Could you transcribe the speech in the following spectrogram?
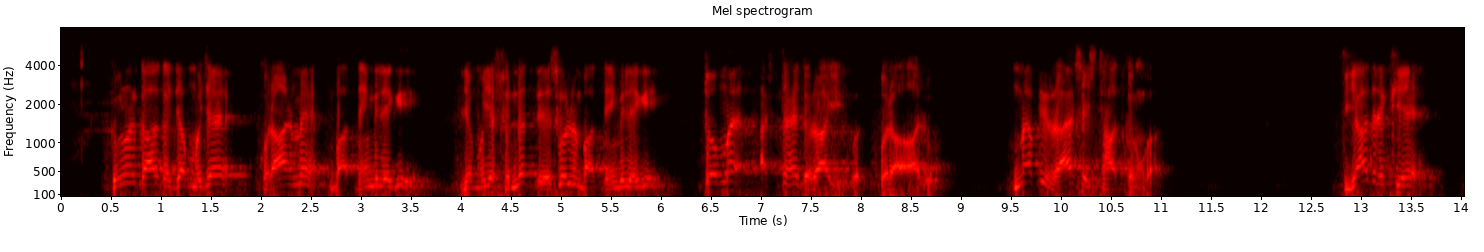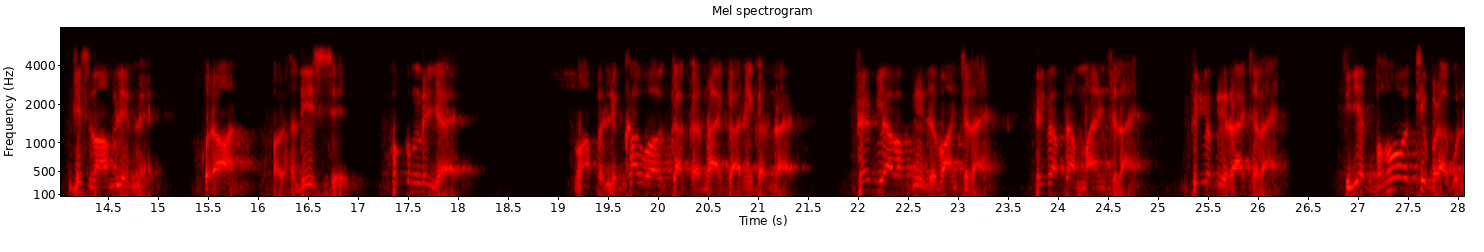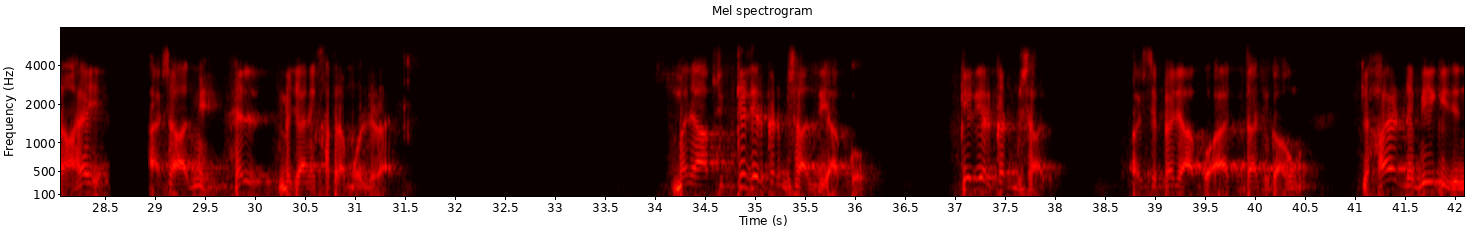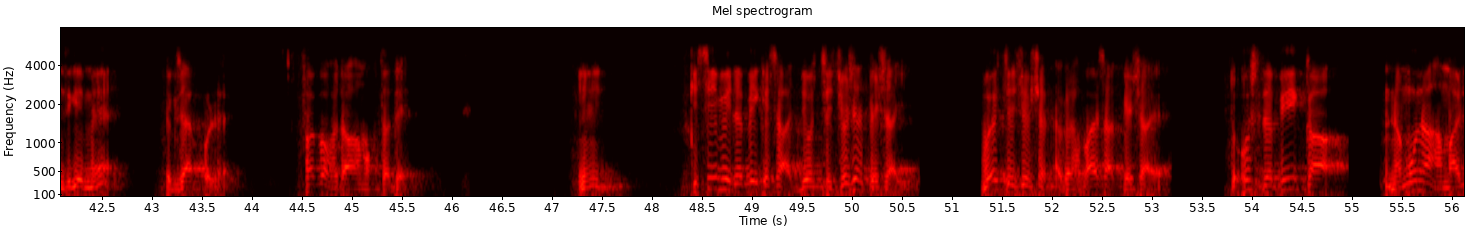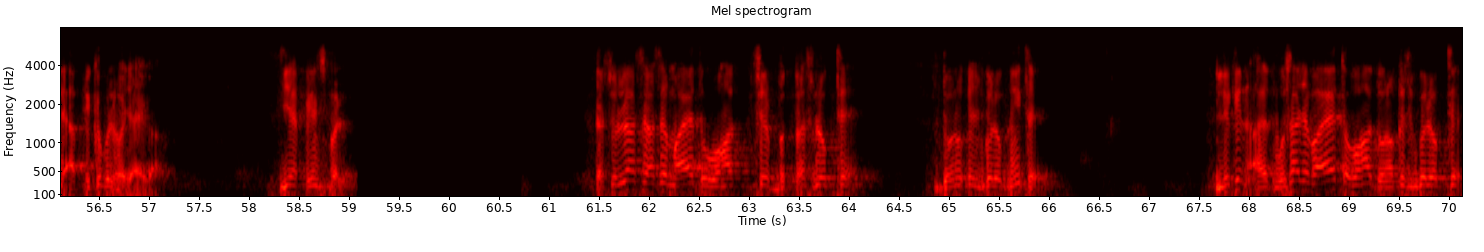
کہ انہوں نے کہا کہ جب مجھے قرآن میں بات نہیں ملے گی، جب مجھے سنت رسول میں بات نہیں ملے گی، تو میں اشتحد رائی برا آلو۔ میں اپنی رائے سے اشتہاد کروں گا۔ تو یاد رکھیے، جس معاملے میں قرآن اور حدیث سے حکم مل جائے، وہاں پر لکھا ہوا کیا کرنا ہے، کیا نہیں کرنا ہے۔ پھر بھی آپ اپنی زبان چلائیں، پھر بھی اپنا مائنڈ چلائیں، پھر بھی اپنی رائے چلائیں۔ تو یہ بہت ہی بڑا گناہ ہے۔ ایسا آدمی ہل میں جانے خطرہ مول لے رہا ہے۔ میں نے آپ سے کلیئر کٹ مثال دی آپ کو۔ کلیئر کٹ مثال۔ اور اس سے پہلے آپ کو آیت بتا چکا ہوں کہ ہر نبی کی زندگی میں اگزامپل ہے۔ فب خدا مقتد یعنی کسی بھی نبی کے ساتھ جو سچویشن پیش آئی، وہی سچویشن اگر ہمارے ساتھ پیش آئے، تو اس نبی کا نمونہ ہمارے اپلیکیبل ہو جائے گا۔ یہ پرنسپل رسول اللہ صلی اللہ علیہ وسلم آئے تو وہاں صرف بتس لوگ تھے، دونوں قسم کے لوگ نہیں تھے۔ لیکن حضرت موسا جب آئے تو وہاں دونوں قسم کے لوگ تھے،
